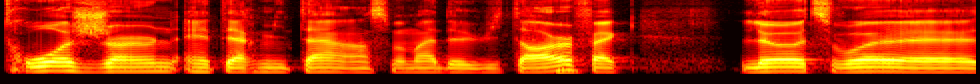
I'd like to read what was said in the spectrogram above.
trois jeûnes intermittents en ce moment de 8 heures. Fait que là, tu vois, euh,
